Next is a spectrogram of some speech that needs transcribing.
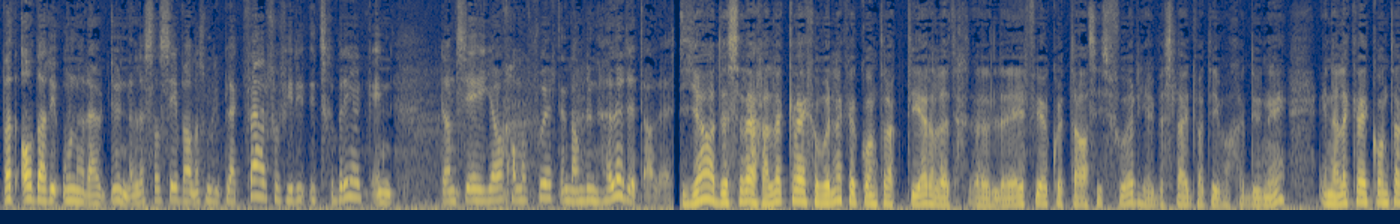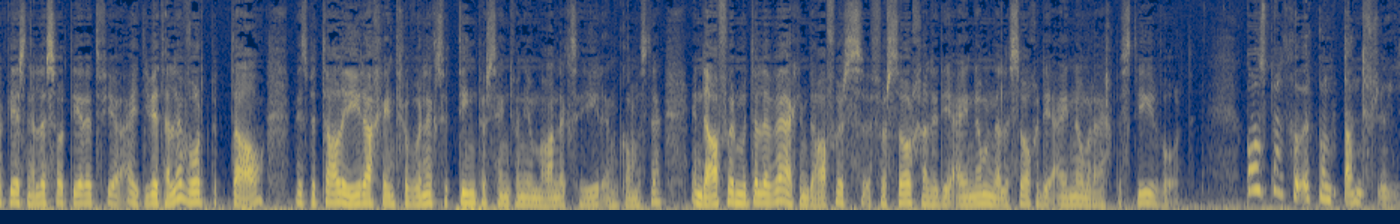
wat al daardie onderhoud doen. Hulle sal sê wel ons moet die plek verf of hierdie iets gebreek en dan sê jy ja, gaan maar voort en dan doen hulle dit alles. Ja, dis reg. Hulle kry gewoonlik 'n kontrakteur. Hulle lê vir jou kwotasies voor. Jy besluit wat jy wil gedoen hè en hulle kry kontrakteurs en hulle sorteer dit vir jou uit. Jy weet, hulle word betaal. Mens betaal 'n huuragent gewoonlik so 10% van jou maandelikse huurinkomste en daarvoor moet hulle werk en daarvoor versorg hulle die eiendom en hulle sorg dat die eiendom reg bestuur word. Kom ons praat oor kontantvloei.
